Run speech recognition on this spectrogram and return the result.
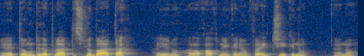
etong Diloplatis lobata. Ayun, no? hawak-hawak na yung kanyang fried chicken. No? Ano?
